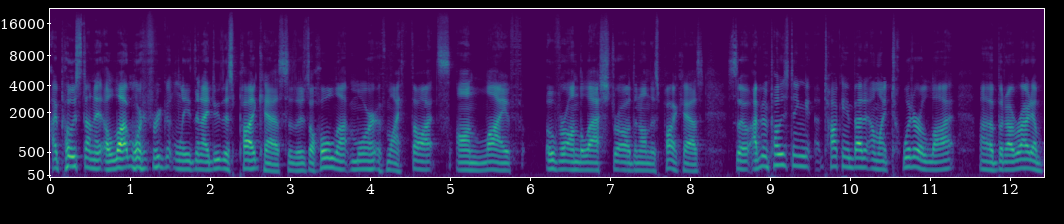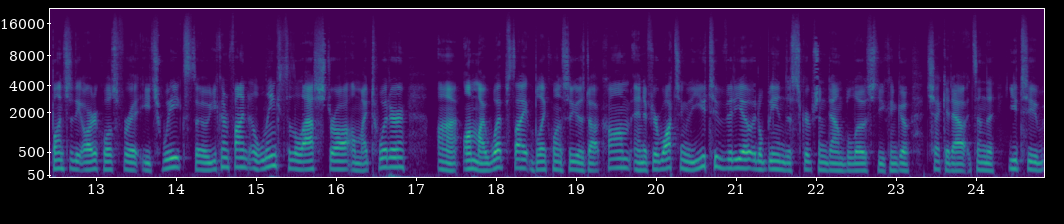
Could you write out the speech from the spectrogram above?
I post on it a lot more frequently than I do this podcast. So there's a whole lot more of my thoughts on life over on the last straw than on this podcast. So I've been posting, talking about it on my Twitter a lot, uh, but I write a bunch of the articles for it each week. So you can find a link to the last straw on my Twitter. Uh, on my website, blake1studios.com. And if you're watching the YouTube video, it'll be in the description down below, so you can go check it out. It's in the YouTube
